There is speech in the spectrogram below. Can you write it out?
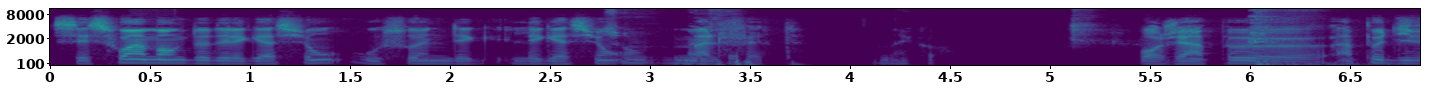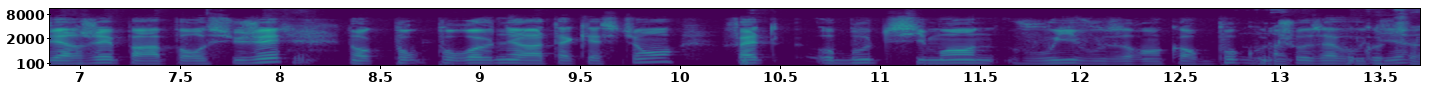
c'est soit un manque de délégation ou soit une délégation mal, faite. D'accord. Bon, j'ai un peu, euh, un peu divergé par rapport au sujet. Donc, pour, pour, revenir à ta question, en fait, au bout de six mois, oui, vous aurez encore beaucoup de choses à vous dire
